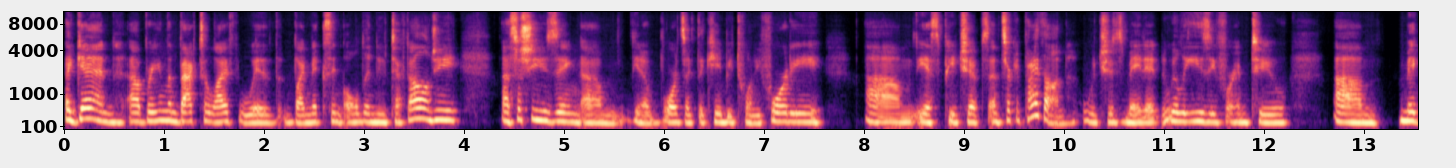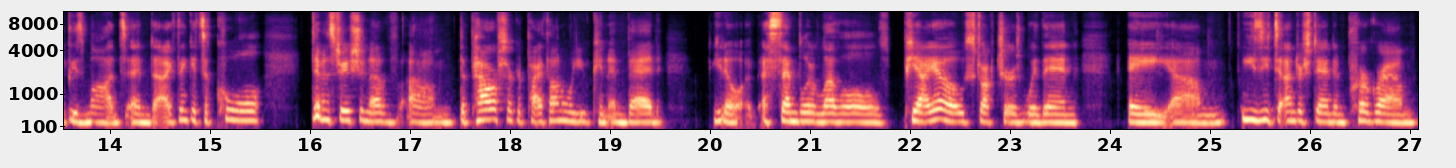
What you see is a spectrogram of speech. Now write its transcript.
again, uh, bringing them back to life with by mixing old and new technology, especially using, um, you know, boards like the KB2040 um, ESP chips and CircuitPython, which has made it really easy for him to um, make these mods. And I think it's a cool demonstration of um, the power of CircuitPython, where you can embed, you know, assembler level PIO structures within a um, easy to understand and program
